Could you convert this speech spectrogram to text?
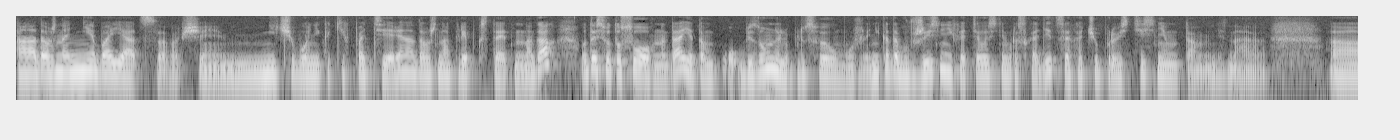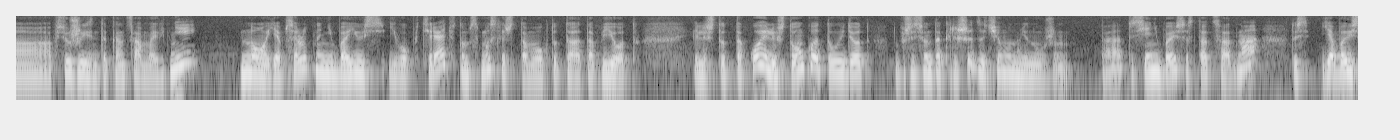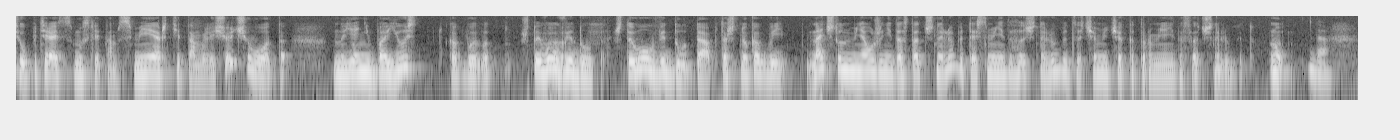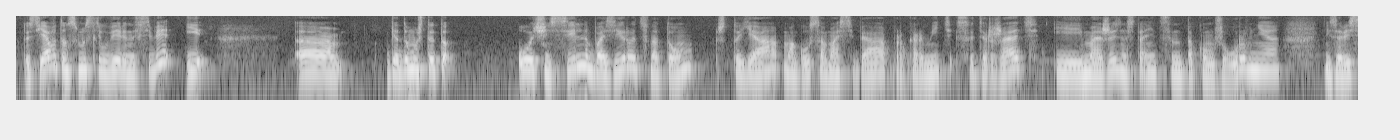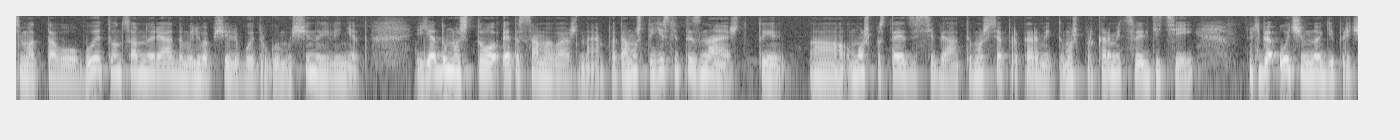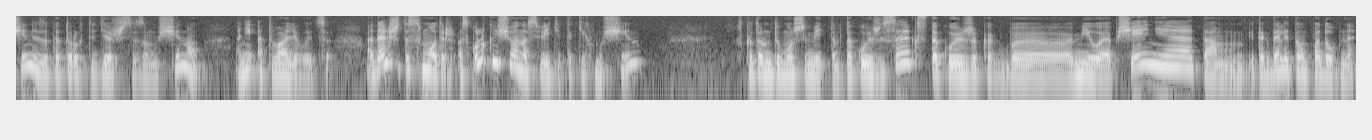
она должна не бояться вообще ничего, никаких потерь, она должна крепко стоять на ногах. Вот то есть вот условно, да, я там безумно люблю своего мужа. Никогда бы в жизни не хотела с ним расходиться, я хочу провести с ним, там, не знаю, а, всю жизнь до конца моих дней, но я абсолютно не боюсь его потерять в том смысле, что там его кто-то отобьет или что-то такое, или что он куда-то уйдет. Ну, потому что если он так решит, зачем он мне нужен? Да? То есть я не боюсь остаться одна. То есть я боюсь его потерять в смысле там, смерти там, или еще чего-то, но я не боюсь как бы вот что его э, уведут. что его уведут да потому что ну как бы значит он меня уже недостаточно любит а если меня недостаточно любит зачем мне человек который меня недостаточно любит? Ну да. то есть я в этом смысле уверена в себе и э, я думаю что это очень сильно базируется на том, что я могу сама себя прокормить, содержать, и моя жизнь останется на таком же уровне, независимо от того, будет он со мной рядом или вообще любой другой мужчина или нет. И я думаю, что это самое важное, потому что если ты знаешь, что ты а, можешь постоять за себя, ты можешь себя прокормить, ты можешь прокормить своих детей, у тебя очень многие причины, из-за которых ты держишься за мужчину, они отваливаются. А дальше ты смотришь, а сколько еще на свете таких мужчин, которым ты можешь иметь там такой же секс, такое же как бы милое общение там, и так далее и тому подобное.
